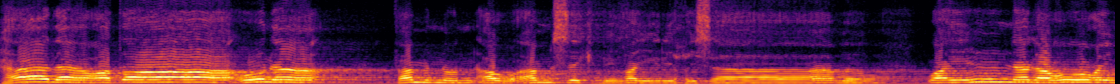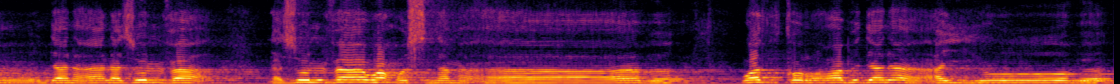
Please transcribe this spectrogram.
هذا عطاؤنا فامنن أو أمسك بغير حساب. وإن له عندنا لزلفى لزلفى وحسن مآب. واذكر عبدنا أيوب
